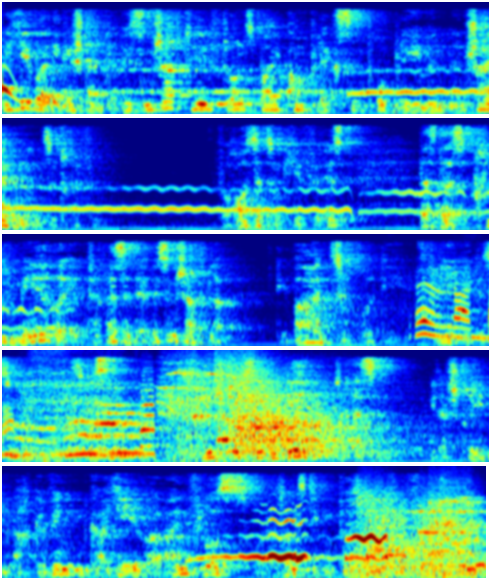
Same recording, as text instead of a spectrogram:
Der jeweilige Stand der Wissenschaft hilft uns bei komplexen Problemen Entscheidungen zu treffen. Voraussetzung hierfür ist, dass das primäre Interesse der Wissenschaftler, die Wahrheit zu die nicht durch sekundäre Interessen wie das Streben nach Gewinn, Karriere, Einfluss oder sonstigen persönlichen Vorteilen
